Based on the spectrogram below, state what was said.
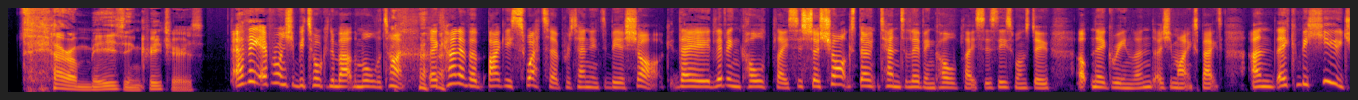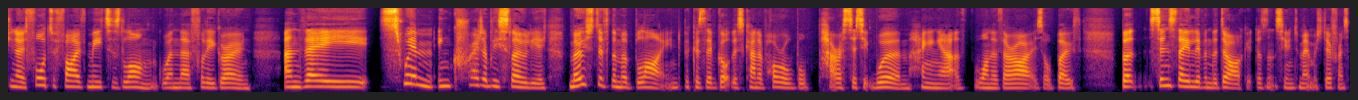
they are amazing creatures. I think everyone should be talking about them all the time. They're kind of a baggy sweater pretending to be a shark. They live in cold places. So sharks don't tend to live in cold places. These ones do up near Greenland, as you might expect. And they can be huge, you know, four to five meters long when they're fully grown. And they swim incredibly slowly. Most of them are blind because they've got this kind of horrible parasitic worm hanging out of one of their eyes or both. But since they live in the dark, it doesn't seem to make much difference.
